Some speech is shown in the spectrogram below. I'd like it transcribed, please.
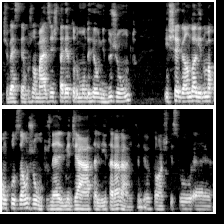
tivesse tempos normais, a gente estaria todo mundo reunido junto e chegando ali numa conclusão juntos, né? Imediata ali, tarará, entendeu? Então acho que isso é,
